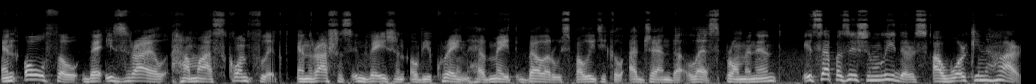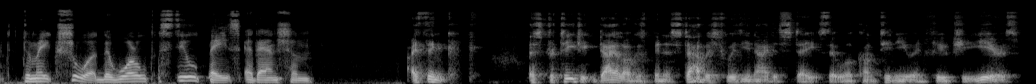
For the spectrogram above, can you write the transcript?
And although the Israel-Hamas conflict and Russia's invasion of Ukraine have made Belarus' political agenda less prominent, its opposition leaders are working hard to make sure the world still pays attention. I think a strategic dialogue has been established with the United States that will continue in future years,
